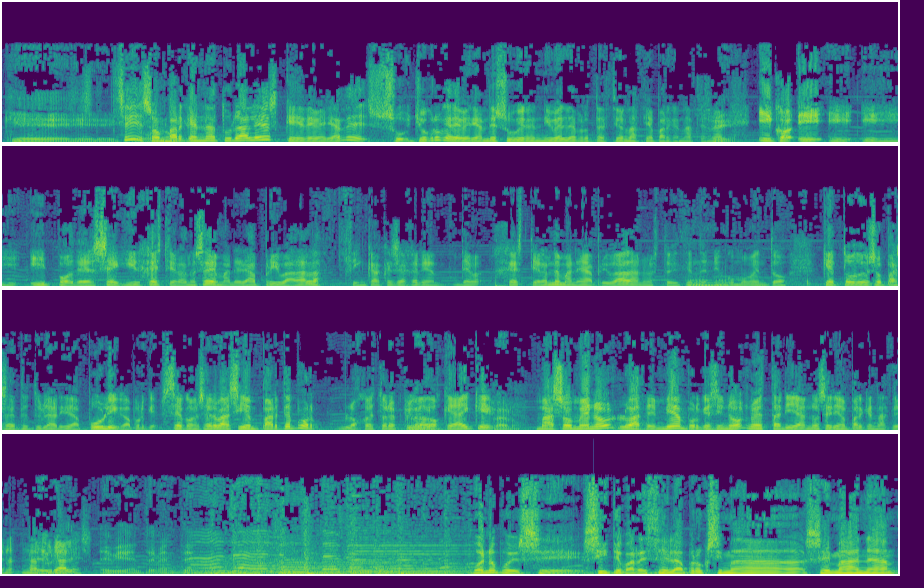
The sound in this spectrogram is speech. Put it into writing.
que... Sí, que, son bueno, parques que- naturales que deberían de, su- yo creo que deberían de subir el nivel de protección hacia parques nacionales Sí. y, co- y, y- y- y poder seguir gestionándose de manera privada las fincas que se gestionan de, gestionan de manera privada. No estoy diciendo en ningún momento que todo eso pase a titularidad pública, porque se conserva así en parte por los gestores privados Claro, que hay que claro. más o menos lo hacen bien, porque si no, no estaría, no serían parques naturales. Evi- Evidentemente. Bueno, pues eh, si te parece, la próxima semana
